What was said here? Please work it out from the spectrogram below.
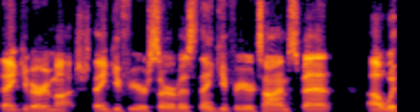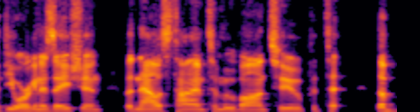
Thank you very much. Thank you for your service. Thank you for your time spent uh, with the organization. But now it's time to move on to the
